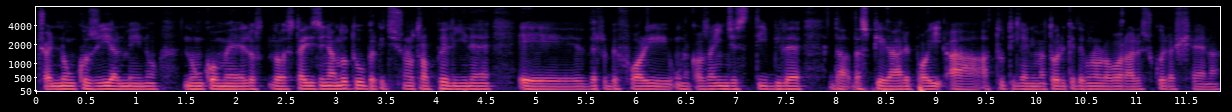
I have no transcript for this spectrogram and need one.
cioè non così almeno, non come lo, lo, stai disegnando tu perché ci sono troppe linee e verrebbe fuori una cosa ingestibile da, da spiegare poi a, a tutti gli animatori che devono lavorare su quella scena.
